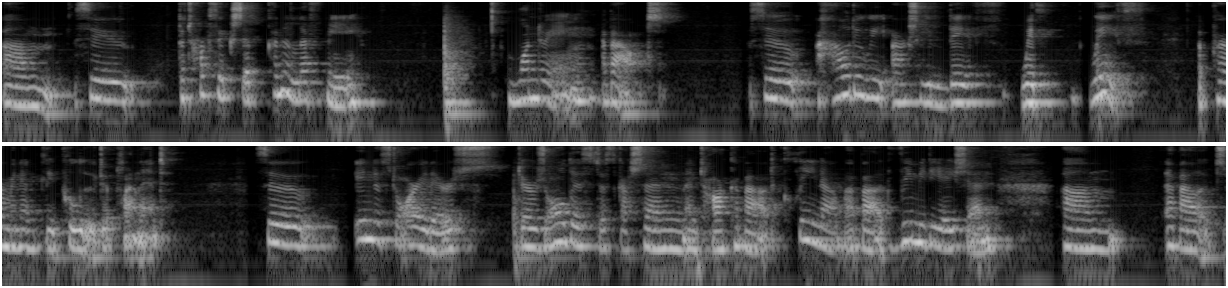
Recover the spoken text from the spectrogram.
um, so the toxic ship kind of left me wondering about so how do we actually live with with a permanently polluted planet? So in the story there's there's all this discussion and talk about cleanup about remediation um, about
